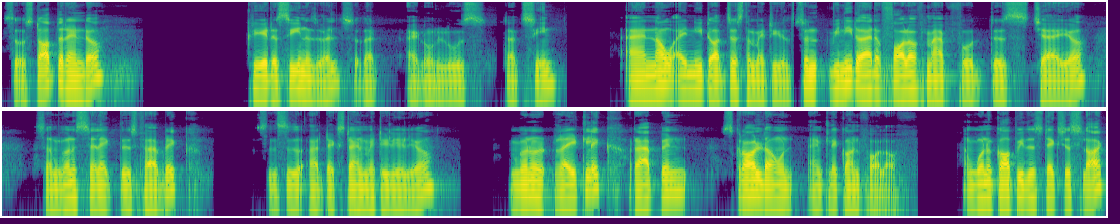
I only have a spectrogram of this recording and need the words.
So stop the render, create a scene as well so that I don't lose that scene. And now I need to adjust the material. So we need to add a fall off map for this chair here. So I'm going to select this fabric. So this is our textile material here. I'm going to right click, wrap in, scroll down and click on fall off. I'm going to copy this texture slot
